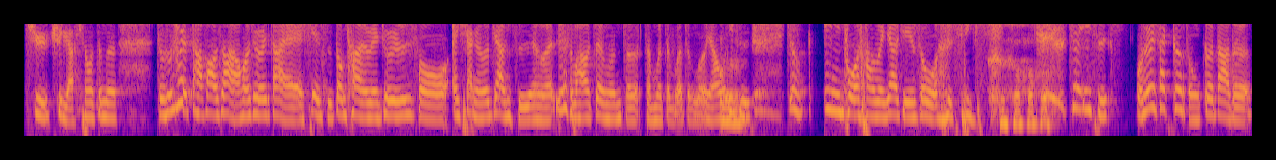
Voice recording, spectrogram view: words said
去去聊天，我真的总是会大爆炸，然后就会在现实动态里面就是说，哎，香港都这样子，为什么还要这样怎怎么怎么怎么，然后一直就硬拖他们要接受我的信息，就一直我会在各种各大的。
